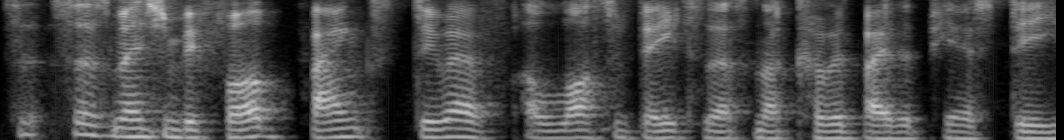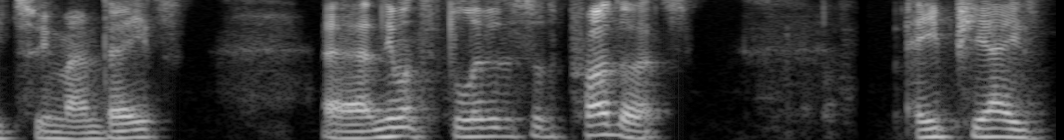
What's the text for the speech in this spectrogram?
So, so, as mentioned before, banks do have a lot of data that's not covered by the PSD2 mandate, uh, and they want to deliver this as a product. APIs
